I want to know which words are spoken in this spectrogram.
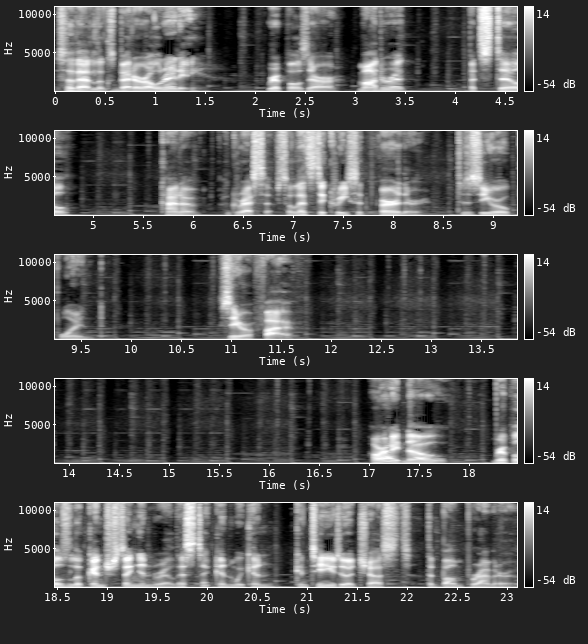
So that looks better already. Ripples are moderate, but still kind of aggressive. So let's decrease it further to 0.05. Alright, now ripples look interesting and realistic and we can continue to adjust the bump parameter.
